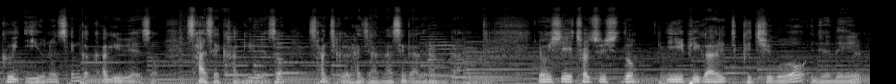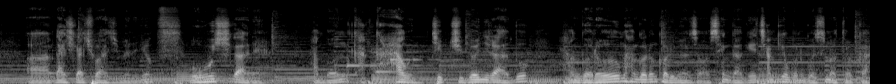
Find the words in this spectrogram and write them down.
그 이유는 생각하기 위해서 사색하기 위해서 산책을 하지 않나 생각을 합니다. 영시 철수 씨도 이 비가 그치고 이제 내일 아, 날씨가 좋아지면요 오후 시간에 한번 가까운 집 주변이라도 한 걸음 한 걸음 걸으면서 생각에 잠겨보는 것은 어떨까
